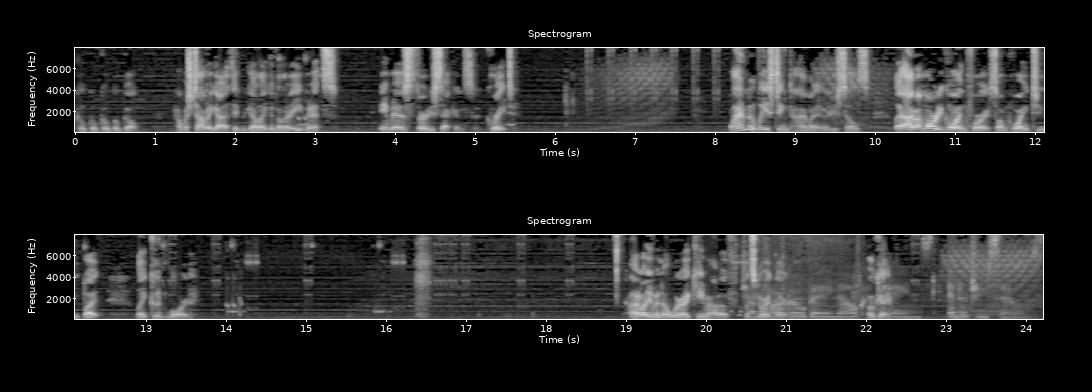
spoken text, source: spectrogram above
Go, go, go, go, go. How much time we got? I think we got like another eight minutes. Eight minutes, 30 seconds. Great. Why am I wasting time on energy cells? Like, I'm I'm already going for it, so I'm going to, but, like, good lord. I don't even know where I came out of. Let's go right there. Jumpargo Bay now Okay. energy cells.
